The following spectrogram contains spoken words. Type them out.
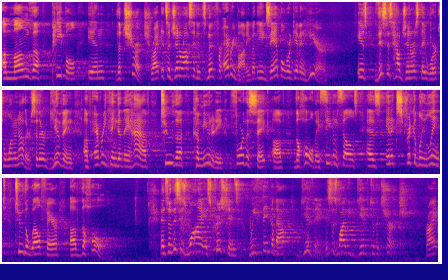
among the people in the church, right? It's a generosity that's meant for everybody, but the example we're given here is this is how generous they were to one another. So they're giving of everything that they have to the community for the sake of the whole. They see themselves as inextricably linked to the welfare of the whole. And so this is why, as Christians, we think about giving. This is why we give to the church. Right?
